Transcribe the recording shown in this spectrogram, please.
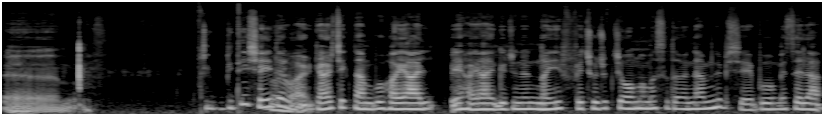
Hı hı. E, bir de şey de var. Gerçekten bu hayal ve hayal gücünün naif ve çocukça olmaması da önemli bir şey. Bu mesela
